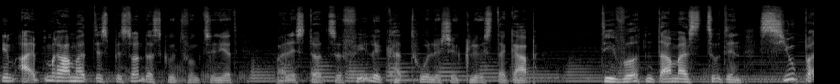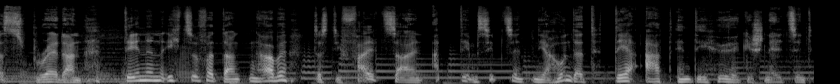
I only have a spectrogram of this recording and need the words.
Im Alpenraum hat es besonders gut funktioniert, weil es dort so viele katholische Klöster gab. Die wurden damals zu den Superspreadern, denen ich zu verdanken habe, dass die Fallzahlen ab dem 17. Jahrhundert derart in die Höhe geschnellt sind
